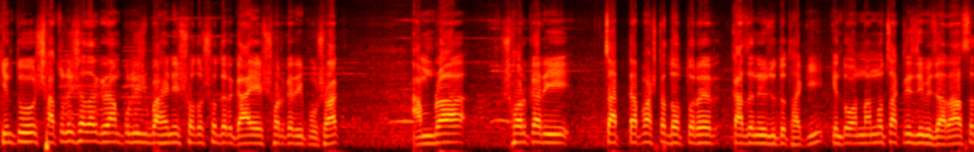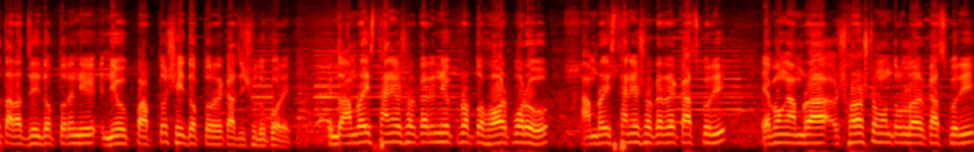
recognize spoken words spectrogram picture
কিন্তু সাতচল্লিশ হাজার গ্রাম পুলিশ বাহিনীর সদস্যদের গায়ে সরকারি পোশাক। আমরা সরকারি চারটা, পাঁচটা দপ্তরের কাজে নিয়োজিত থাকি, কিন্তু অন্যান্য চাকরিজীবী যারা আছে, তারা যেই দপ্তরে নিয়- নিয়োগপ্রাপ্ত সেই দপ্তরের কাজই শুধু করে। কিন্তু আমরা স্থানীয় সরকারে নিয়োগপ্রাপ্ত হওয়ার পরেও আমরা স্থানীয় সরকারের কাজ করি এবং আমরা স্বরাষ্ট্র মন্ত্রণালয়ের কাজ করি,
